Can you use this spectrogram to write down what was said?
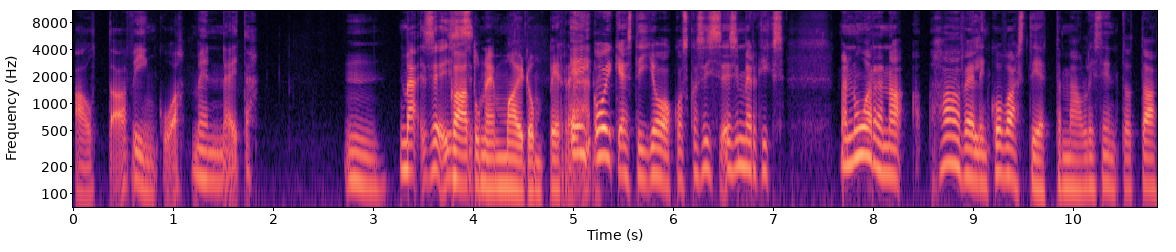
auttaa vinkua menneitä. Mm. Mä, se, Kaatuneen maidon perään. ei oikeasti joo, koska siis esimerkiksi mä nuorena haaveilin kovasti, että mä olisin tota,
